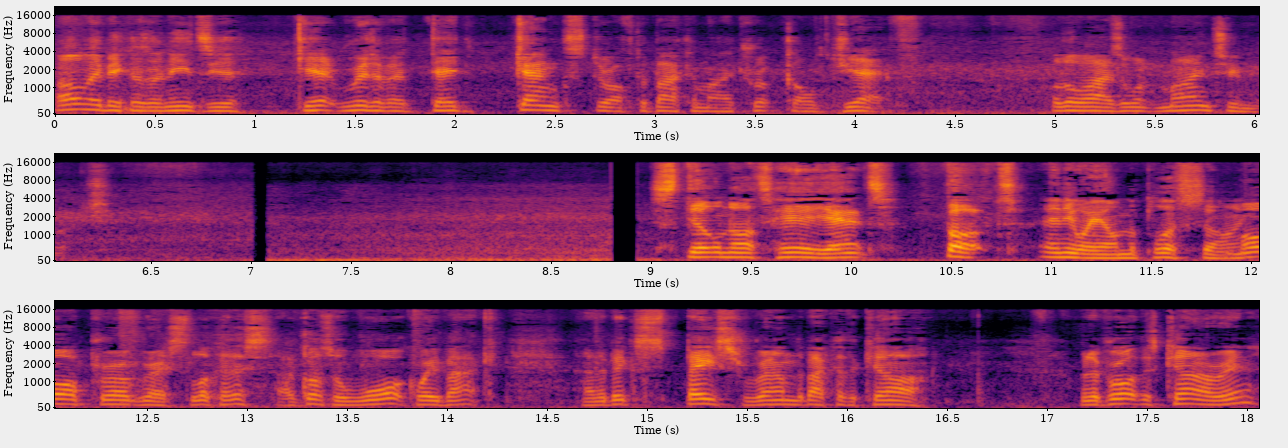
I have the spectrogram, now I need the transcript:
Only because I need to get rid of a dead gangster off the back of my truck called Jeff. Otherwise I wouldn't mind too much. Still not here yet, but anyway, on the plus side. More progress. Look at this. I've got a walkway back and a big space around the back of the car. When I brought this car in,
